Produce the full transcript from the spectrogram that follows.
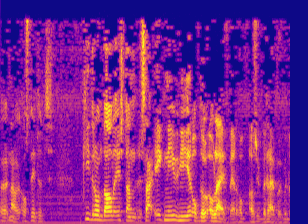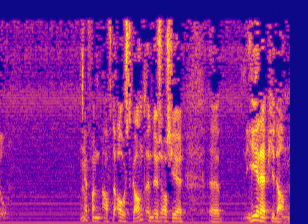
uh, nou, als dit het Kidrondal is, dan sta ik nu hier op de Olijfberg, als u begrijpt wat ik bedoel. Vanaf de oostkant. En dus als je. Uh, hier heb je dan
